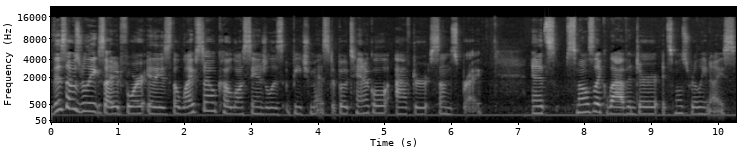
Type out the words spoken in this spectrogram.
This I was really excited for. It is the Lifestyle Co. Los Angeles Beach Mist Botanical After Sun Spray. And it smells like lavender. It smells really nice.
